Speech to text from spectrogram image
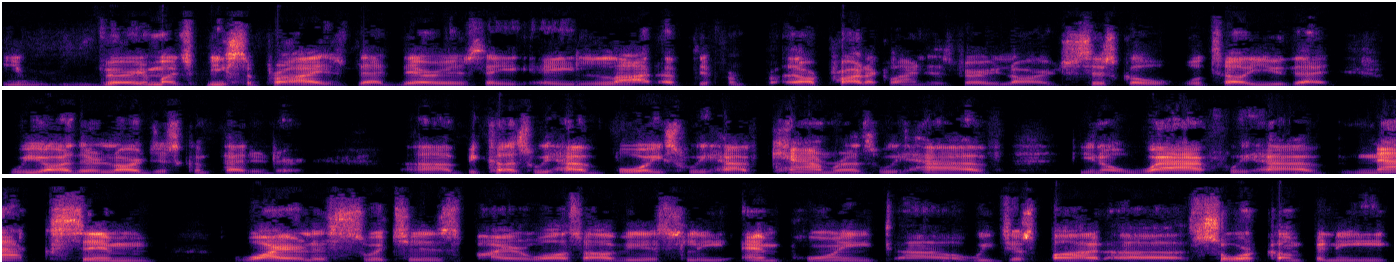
you very much be surprised that there is a, a lot of different, our product line is very large. Cisco will tell you that we are their largest competitor uh, because we have voice, we have cameras, we have, you know, WAF, we have NAC, SIEM, wireless switches, firewalls, obviously, endpoint. Uh, we just bought a SOAR company.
